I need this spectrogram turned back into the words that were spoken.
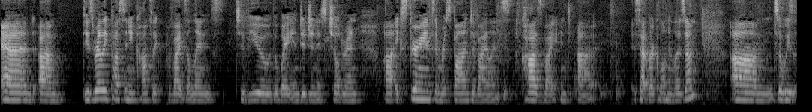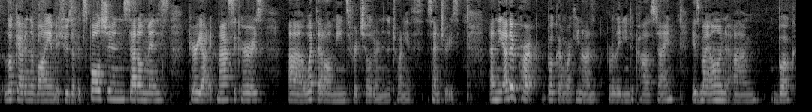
And um, the Israeli Palestinian conflict provides a lens to view the way indigenous children uh, experience and respond to violence caused by uh, settler colonialism. Um, so we look at in the volume issues of expulsion, settlements, periodic massacres, uh, what that all means for children in the 20th centuries. And the other part book I'm working on relating to Palestine is my own um, book,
